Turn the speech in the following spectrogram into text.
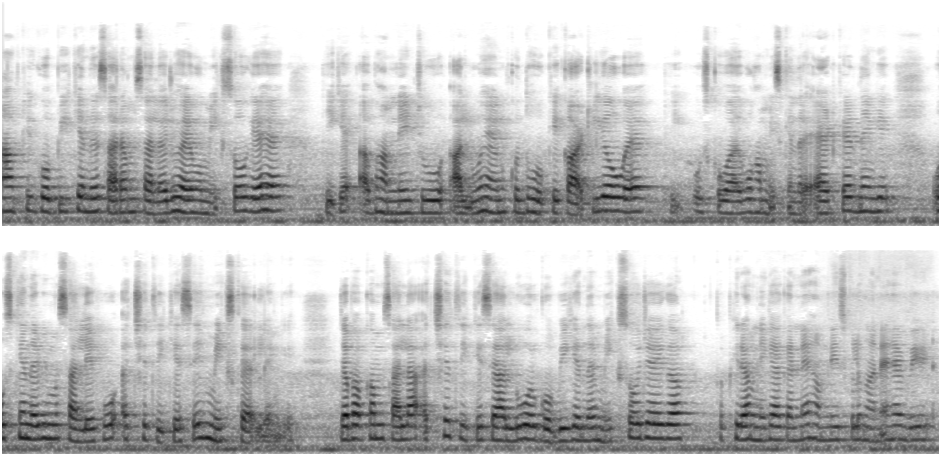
आपकी गोभी के अंदर सारा मसाला जो है वो मिक्स हो गया है, ठीक है? अब हमने जो आलू हैं उनको धो के काट लिया हुआ है, ठीक? उसके बाद वो हम इसके अंदर ऐड कर देंगे। उसके अंदर भी मसाले को अच्छे तरीके से मिक्स कर लेंगे। जब आपका मसाला अच्छे तरीके से आलू और गोभी के अंदर मिक्स हो जाएगा तो फिर हमने क्या करना है? हमने इसको लगाना है वेट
